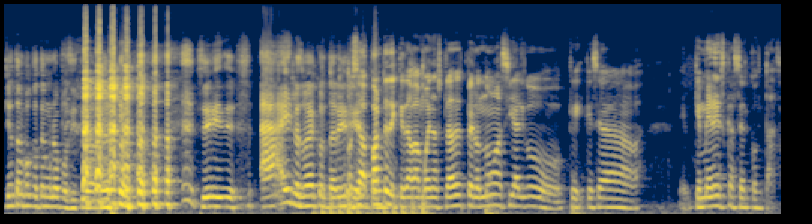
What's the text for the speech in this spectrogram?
Yo tampoco tengo una positiva. sí, sí. Ay, les voy a contar. O sea, aparte de que daban buenas clases, pero no así algo que, que sea. eh, que merezca ser contado.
